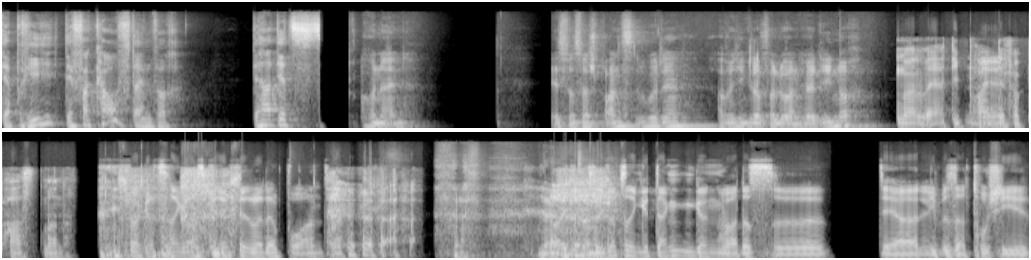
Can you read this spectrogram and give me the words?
der Brie, der verkauft einfach. Der hat jetzt. Oh nein ist was verspannt wurde. Habe ich ihn gerade verloren. Hört ihn noch? Mann, er hat die Pointe nee. verpasst, Mann. Ich war gerade sagen, ausgerechnet bei der Pointe. ja, ich glaube, glaub, sein Gedankengang war, dass äh, der liebe Satoshi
